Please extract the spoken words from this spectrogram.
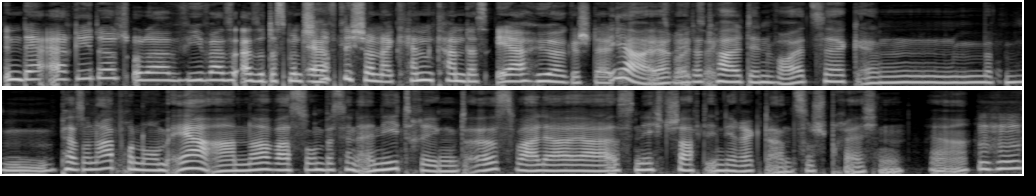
in der er redet oder wie war es? Also, dass man Er- schriftlich schon erkennen kann, dass er höher gestellt Ja, ist. er als redet halt den Wojciech in, mit dem Personalpronomen er an, ne, was so ein bisschen erniedrigend ist, weil er ja es nicht schafft, ihn direkt anzusprechen. Ja. Mhm.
